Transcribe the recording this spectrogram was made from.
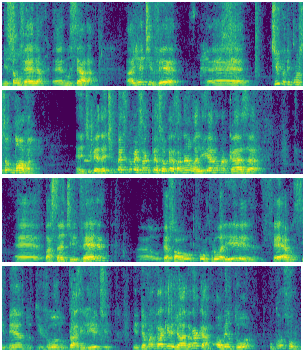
Missão Velha, é, no Ceará. A gente vê é, tipo de construção nova a gente vê, daí a gente começa a conversar com o pessoal. O cara fala, não, ali era uma casa é, bastante velha, ah, o pessoal comprou ali ferro, cimento, tijolo, brasilite e deu uma traquejada na casa. Aumentou o consumo.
